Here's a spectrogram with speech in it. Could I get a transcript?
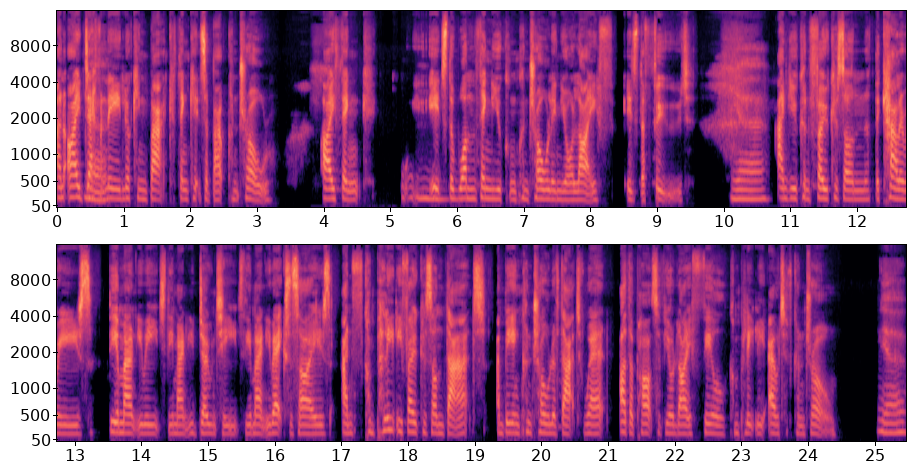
And I definitely, yeah. looking back, think it's about control. I think mm. it's the one thing you can control in your life is the food. Yeah. And you can focus on the calories, the amount you eat, the amount you don't eat, the amount you exercise, and completely focus on that and be in control of that where other parts of your life feel completely out of control. Yeah.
